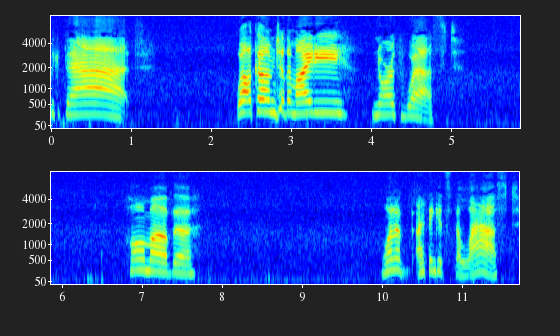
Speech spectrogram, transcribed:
Look at that. Welcome to the mighty Northwest. Home of the, one of, I think it's the last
